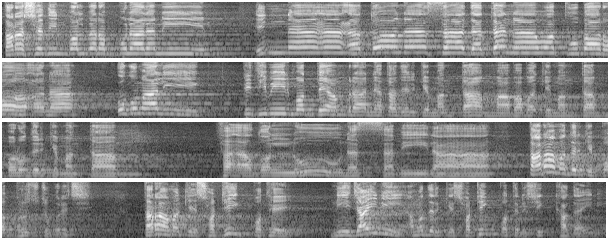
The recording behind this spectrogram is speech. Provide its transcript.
তারা সেদিন বলবে, রব্বুল আলমিন মালিক, পৃথিবীর মধ্যে আমরা নেতাদেরকে মানতাম, মা বাবাকে মানতাম, বড়দেরকে মানতাম। তারা আমাদেরকে পথভ্রষ্ট করেছে। তারা আমাকে সঠিক পথে নিয়ে যায়নি, আমাদেরকে সঠিক পথের শিক্ষা দেয়নি।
